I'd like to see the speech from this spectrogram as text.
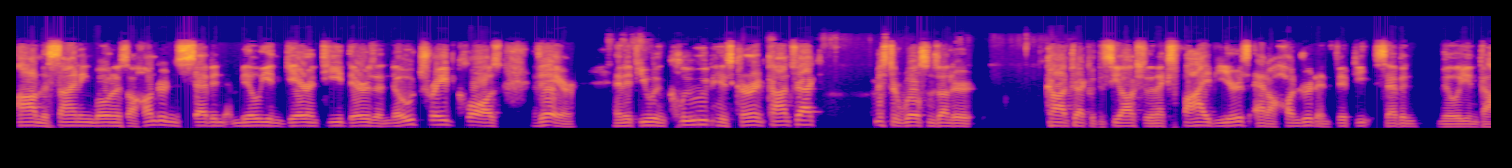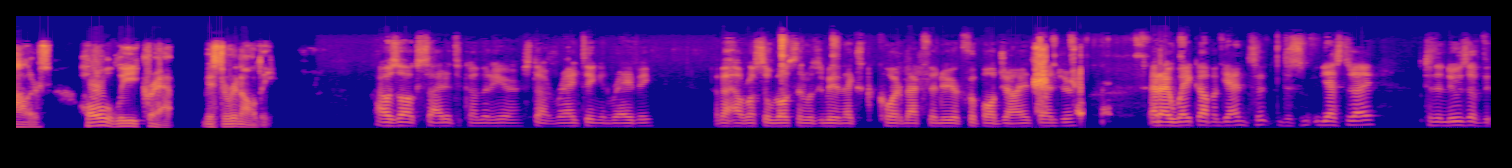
on the signing bonus, 107 million guaranteed. There is a no trade clause there. And if you include his current contract, Mr. Wilson's under contract with the Seahawks for the next five years at $157 million. Holy crap, Mr. Rinaldi. I was all excited to come in here, start ranting and raving about how Russell Wilson was going to be the next quarterback for the New York Football Giants, Andrew. and I wake up again to this yesterday to the news of the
